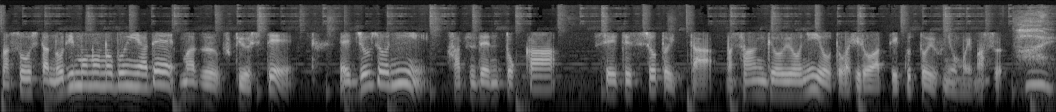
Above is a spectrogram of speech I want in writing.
まあ、そうした乗り物の分野でまず普及して、えー、徐々に発電とか製鉄所といった、まあ、産業用に用途が広がっていくというふうに思います。はい。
